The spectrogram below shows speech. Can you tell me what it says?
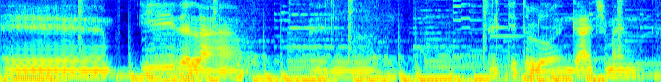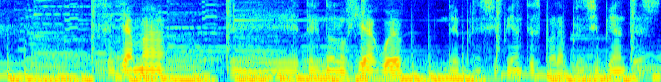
Eh, y de la título Engagement se llama eh, Tecnología Web de principiantes para principiantes.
